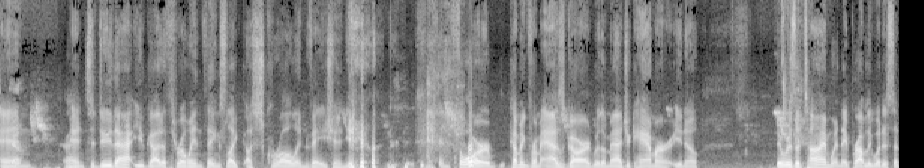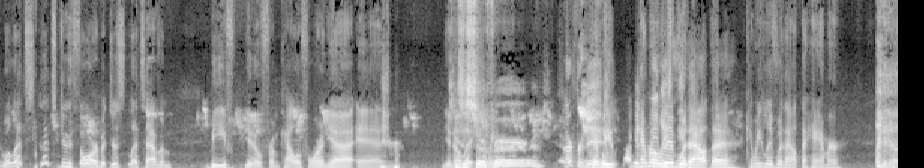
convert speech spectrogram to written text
And Right. and to do that, you got to throw in things like a Skrull invasion, you know, and Thor coming from Asgard with a magic hammer. You know, there was a time when they probably would have said, "Well, let's let's do Thor, but just let's have him be, you know, from California and you know, He's a let- can we- surfer. Surfer can dude. we can we live see that. without the can we live without the hammer you know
